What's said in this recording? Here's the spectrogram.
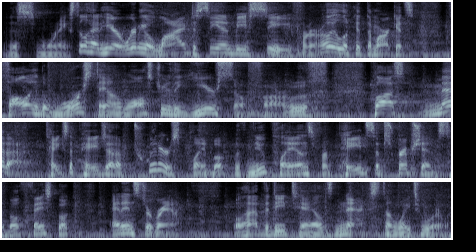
this morning. Still ahead here, we're going to go live to CNBC for an early look at the markets following the worst day on Wall Street of the year so far. Oof. Plus, Meta takes a page out of Twitter's playbook with new plans for paid subscriptions to both Facebook and Instagram. We'll have the details next on Way Too Early.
